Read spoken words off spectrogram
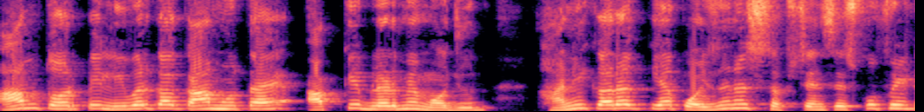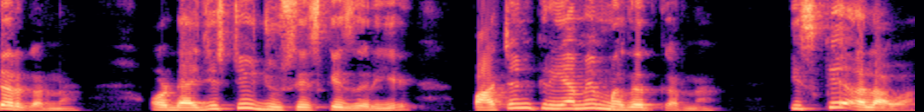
आमतौर पे लीवर का काम होता है आपके ब्लड में मौजूद हानिकारक या पॉइजनस सब्सटेंसेस को फ़िल्टर करना और डाइजेस्टिव जूसेस के ज़रिए पाचन क्रिया में मदद करना। इसके अलावा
